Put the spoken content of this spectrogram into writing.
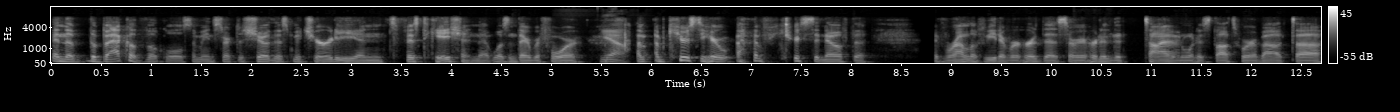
and the the backup vocals, I mean, start to show this maturity and sophistication that wasn't there before. Yeah. I'm I'm curious to hear. I'm curious to know if the if Ron Laffitte ever heard this or heard it at the time and what his thoughts were about uh,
